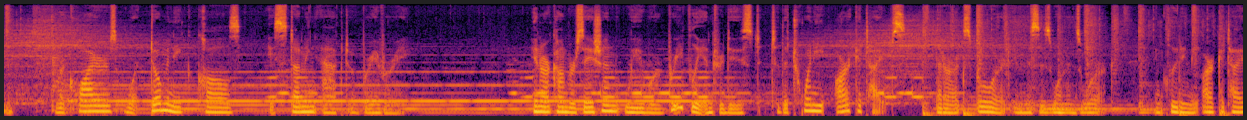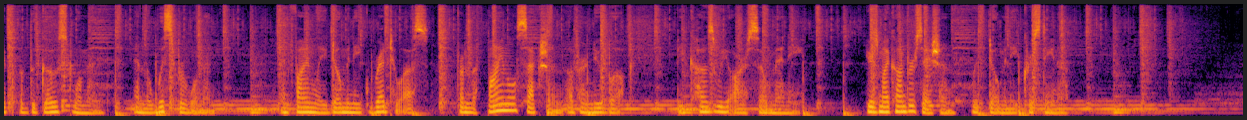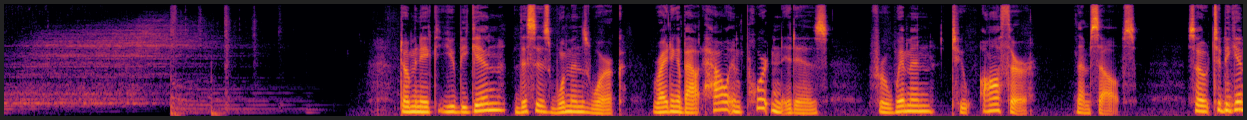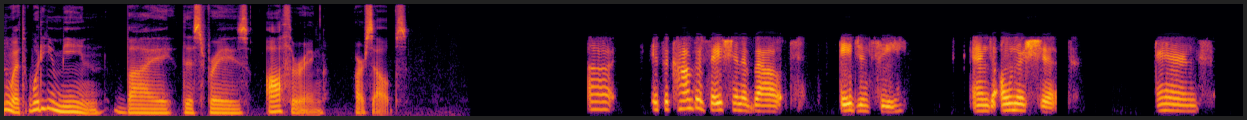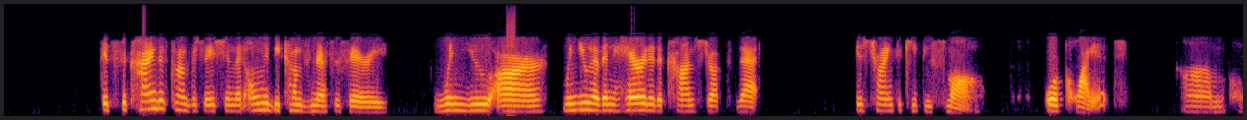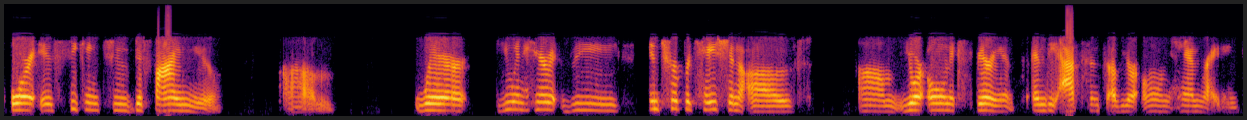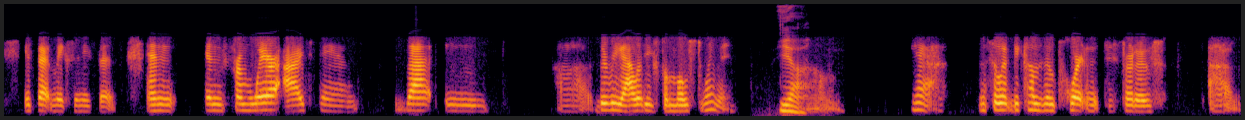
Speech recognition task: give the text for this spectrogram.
requires what Dominique calls a stunning act of bravery. In our conversation, we were briefly introduced to the 20 archetypes that are explored in This is Woman's work including the archetype of the ghost woman and the whisper woman. And finally, Dominique read to us from the final section of her new book, Because We Are So Many. Here's my conversation with Dominique Christina. Dominique, you begin This is Woman's Work, writing about how important it is for women to author themselves. So, to begin mm-hmm. with, what do you mean by this phrase, authoring ourselves? Uh, it's a conversation about agency and ownership. And it's the kind of conversation that only becomes necessary when you are, when you have inherited a construct that is trying to keep you small or quiet, um, or is seeking to define you, um, where you inherit the interpretation of um, your own experience and the absence of your own handwriting, if that makes any sense. And and from where I stand, that is uh, the reality for most women. Yeah. Um, yeah. And so it becomes important to sort of um,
